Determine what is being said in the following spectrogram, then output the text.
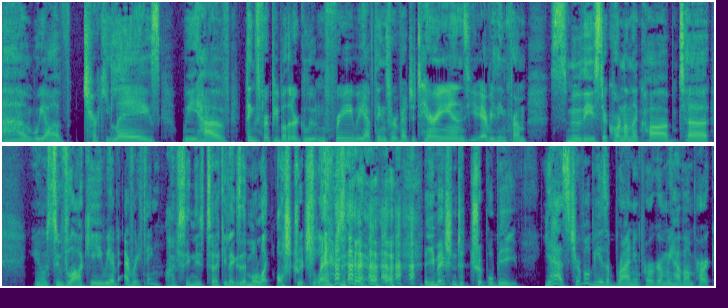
Um, we all have turkey legs. We have things for people that are gluten free. We have things for vegetarians. You- Everything from smoothies to corn on the cob to you know souvlaki. We have everything. I've seen these turkey legs. They're more like ostrich legs. You mentioned Triple B. Yes, Triple B is a brand new program we have on Park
